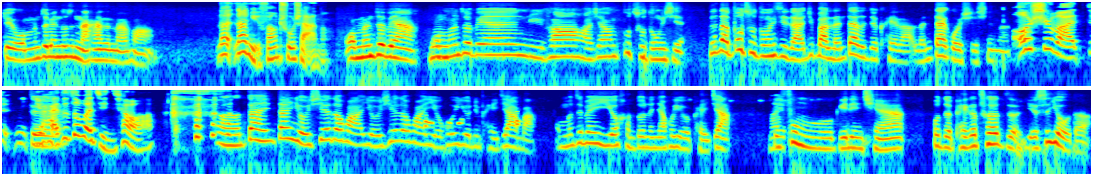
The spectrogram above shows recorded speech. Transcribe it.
对我们这边都是男孩子买房。那那女方出啥呢？我们这边啊，我们这边女方好像不出东西。真的不出东西的，就把人带着就可以了，人带过去行了。哦，是吗？就女孩子这么紧俏啊？嗯，但但有些的话，有些的话也会有点陪嫁吧。我们这边也有很多人家会有陪嫁，父母给点钱或者陪个车子也是有的。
